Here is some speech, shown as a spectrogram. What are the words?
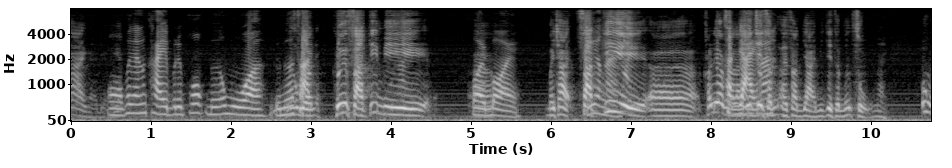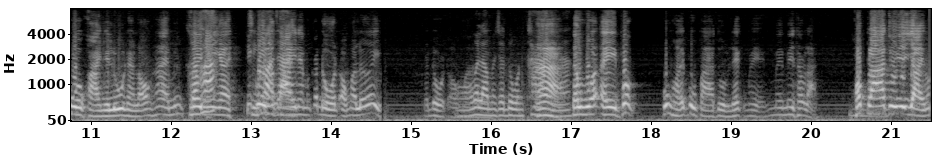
ง่ายไงเดี๋ยวอ๋อนี้เพราะฉะนั้นใครบริโภคเนื้อวัว หรือเนื้อสัตว์คือสัตว์ที่มีบ่อย ไม่ใช่ สัตเรื่ว์องไงที่เอ่อเขาเรียกสัอะตว์ไรใหญ่มีจิตนะสำเอ่อสัตว์ใหญ่มีจิตสำนึกสูงไงพวกวัวควายเนี่ยรู้นะร้องไห้มันเคยเหรอคะมีไง ที่จริงกล้วยป่ะน้ำไทยอาจารย์เนี่ยมันกระโดดออกมาเลย กระโดดอๆอกอ๋อมา เวลามันจะโดนฆ่าอ่านะ แต่วัวไอ้พวกกุ้งหอยปูปลาตัวเล็กไม่ไม่ไม่เท่าไหร่ พอปลาตัวใหญ่ๆม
